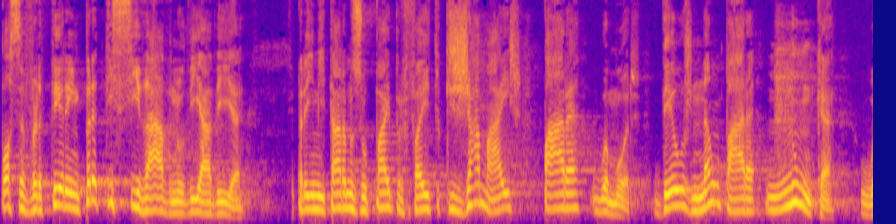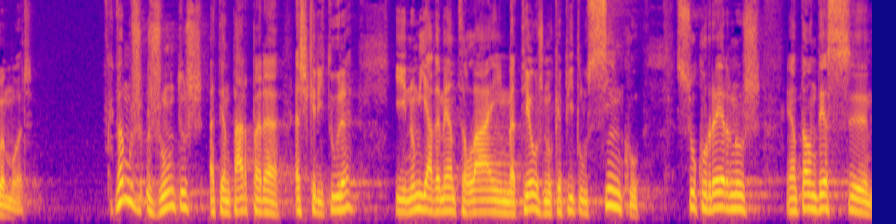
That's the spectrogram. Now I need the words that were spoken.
possa verter em praticidade no dia a dia, para imitarmos o Pai perfeito que jamais para o amor. Deus não para nunca o amor. Vamos juntos atentar para a Escritura e, nomeadamente lá em Mateus, no capítulo 5, socorrer-nos então desse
